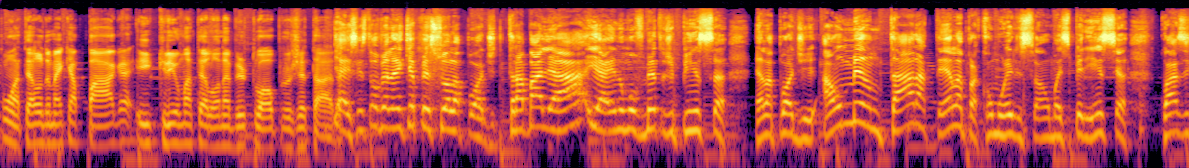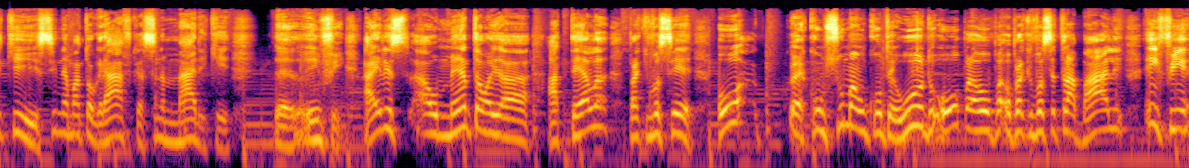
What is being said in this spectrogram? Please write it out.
pum, a tela do Mac apaga e cria uma telona virtual projetada. E aí, vocês estão vendo aí que a pessoa ela pode trabalhar e aí no movimento de pinça ela pode aumentar a tela para como eles são uma experiência quase que cinematográfica, cinematic, é, enfim. Aí eles aumentam a, a tela para que você ou é, consuma um conteúdo ou para ou ou que você trabalhe. Enfim,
